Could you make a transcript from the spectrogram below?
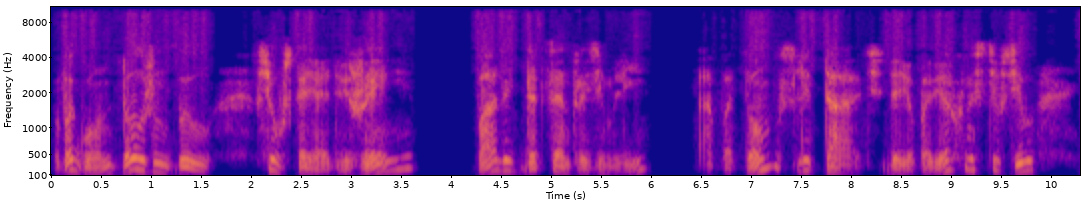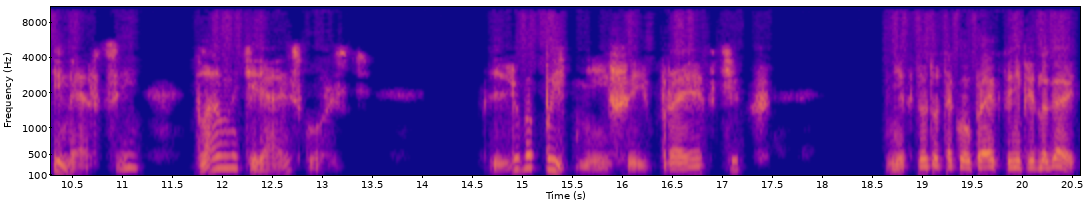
вагон должен был, все ускоряя движение, падать до центра земли, а потом слетать до ее поверхности в силу инерции, плавно теряя скорость. Любопытнейший проектик. Никто тут такого проекта не предлагает.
